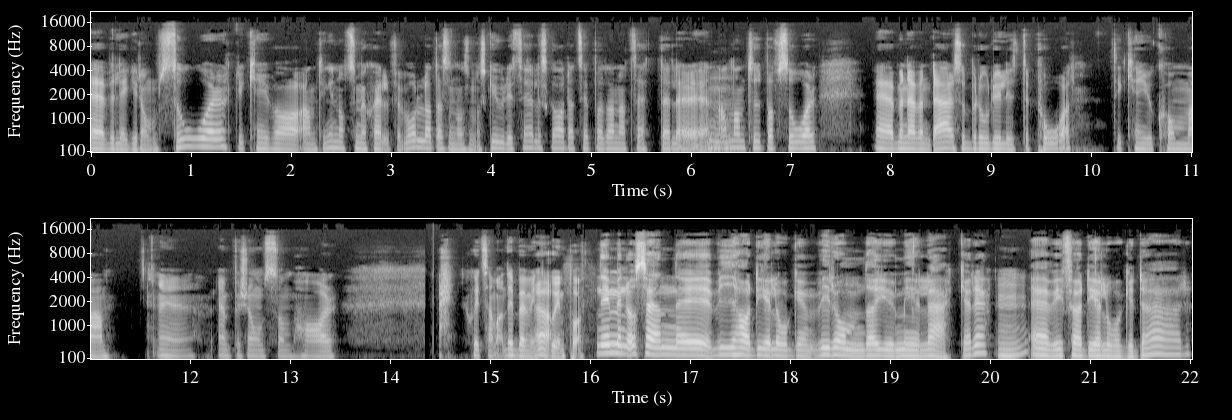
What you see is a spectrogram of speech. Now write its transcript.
Eh, vi lägger om sår. Det kan ju vara antingen något som är självförvållat, alltså någon som har skurit sig eller skadat sig på ett annat sätt, eller en Mm. annan typ av sår. Eh, men även där så beror det ju lite på. Det kan ju komma eh, en person som har... Äh, skitsamma, det behöver vi inte Ja. gå in på. Nej men och sen eh, vi har dialogen, vi rondar ju med läkare. Mm. Eh, vi för dialoger där.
